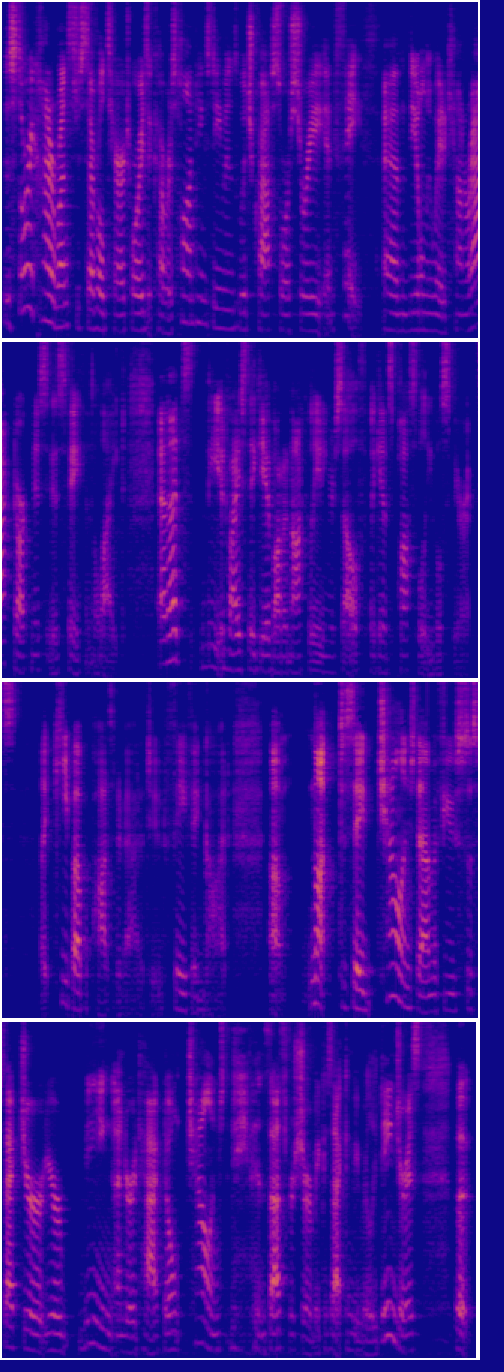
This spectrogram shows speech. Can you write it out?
The story kind of runs through several territories. It covers hauntings, demons, witchcraft, sorcery, and faith and the only way to counteract darkness is faith in the light. And that's the advice they give on inoculating yourself against possible evil spirits. Like, keep up a positive attitude, faith in God. Um, not to say challenge them if you suspect you're you're being under attack don't challenge the demons that's for sure because that can be really dangerous but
